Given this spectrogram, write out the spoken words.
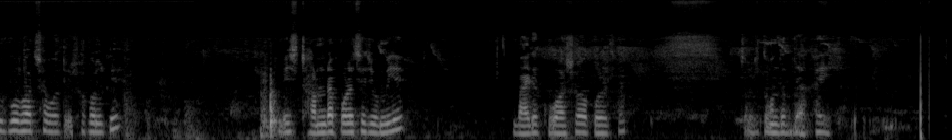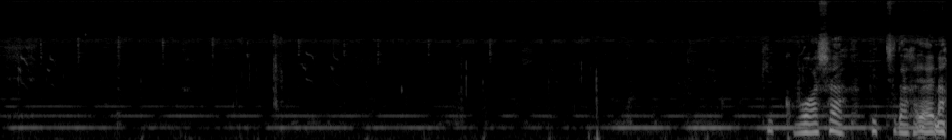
সুপ্রভাত সকলকে। বেশ ঠান্ডা পড়েছে জমিয়ে, বাইরে কুয়াশাও পড়েছে। চলো তোমাদের দেখাই। কি কুয়াশা, কিচ্ছু দেখা যায় না।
